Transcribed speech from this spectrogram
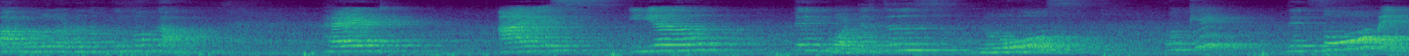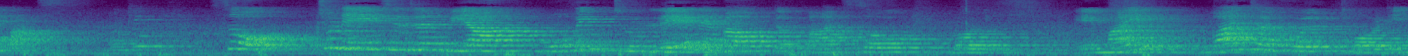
ഭാഗങ്ങളുണ്ട്? നമുക്ക് നോക്കാം. Head eyes ear, then what is this? Nose, okay? Then so many parts, okay? So today children we are moving to learn about the parts of body. A my wonderful body.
